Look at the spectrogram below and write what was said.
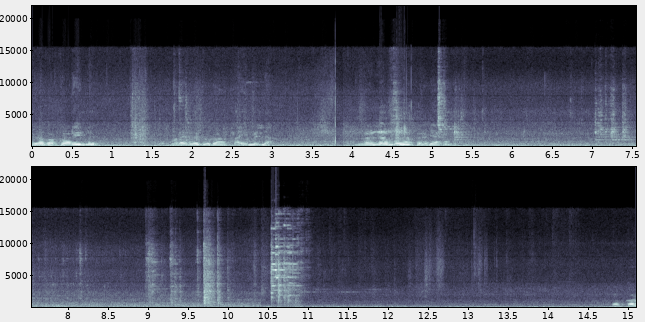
ഇവിടെ പക്കോടയുണ്ട് പക്കോട ചൂടാണ്. ടൈമില്ല നിങ്ങളെല്ലാം ഒക്കെ റെഡിയാക്കണം പക്കോട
